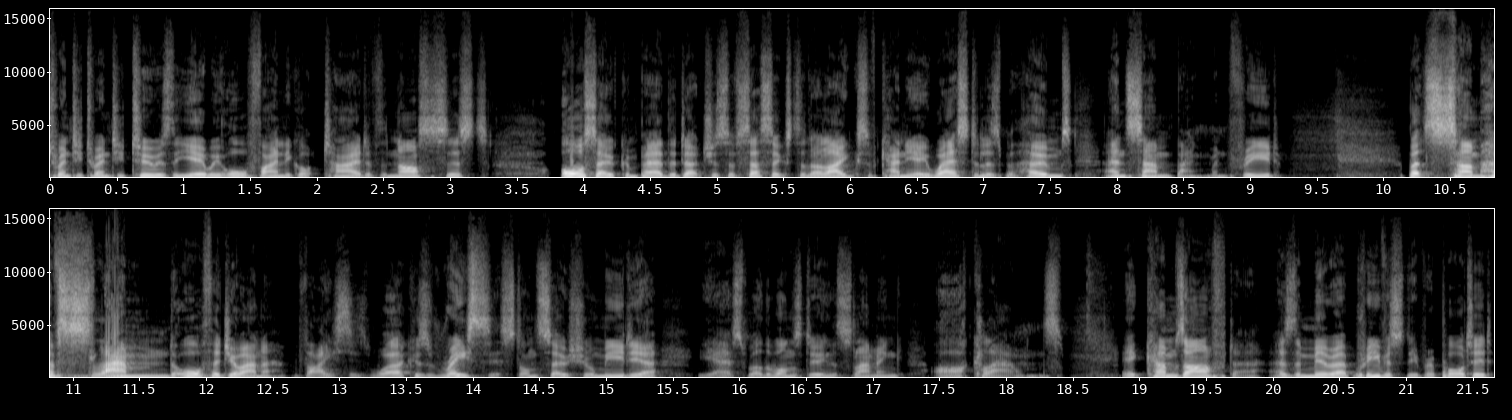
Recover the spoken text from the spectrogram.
2022 is the year we all finally got tired of the narcissists, also compared the Duchess of Sussex to the likes of Kanye West, Elizabeth Holmes, and Sam Bankman Fried. But some have slammed author Joanna Weiss's work as racist on social media. Yes, well, the ones doing the slamming are clowns. It comes after, as the Mirror previously reported,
